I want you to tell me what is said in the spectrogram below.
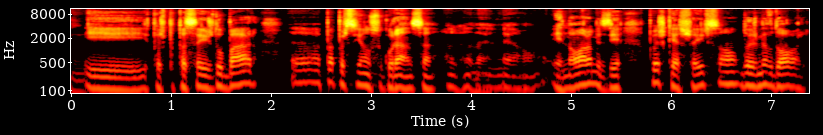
hum. e depois para passeios do bar uh, aparecia um segurança né? hum. é, enorme e dizia pois quer sair são dois mil dólares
